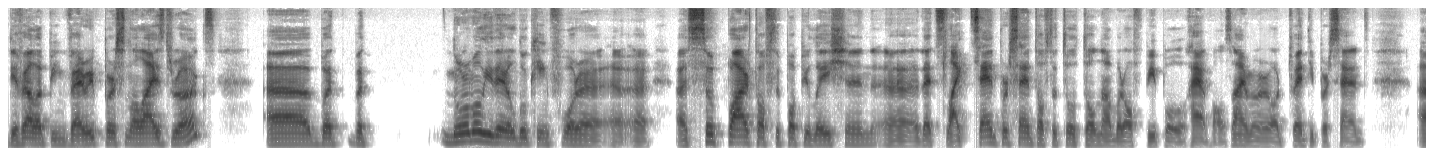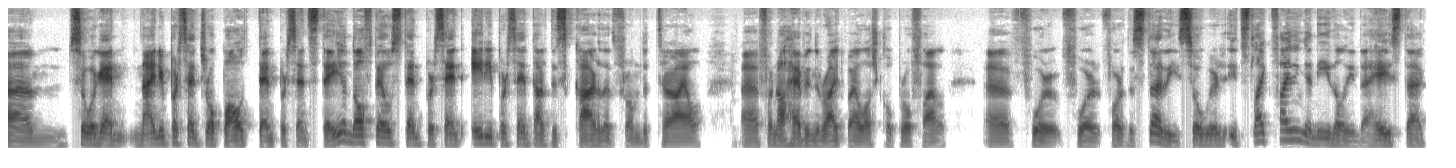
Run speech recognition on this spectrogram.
developing very personalized drugs. Uh, but but normally they're looking for a, a, a sub part of the population uh, that's like 10% of the total number of people have alzheimer or 20% um, so again 90% drop out 10% stay and of those 10% 80% are discarded from the trial uh, for not having the right biological profile uh, for for for the study. So it's like finding a needle in the haystack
